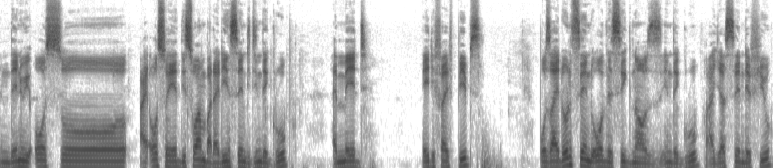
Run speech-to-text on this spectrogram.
and then we also i also had this one but i didn't send it in the group. I made 85 pips. Because i don't send all the signals in the group. I just send a few.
